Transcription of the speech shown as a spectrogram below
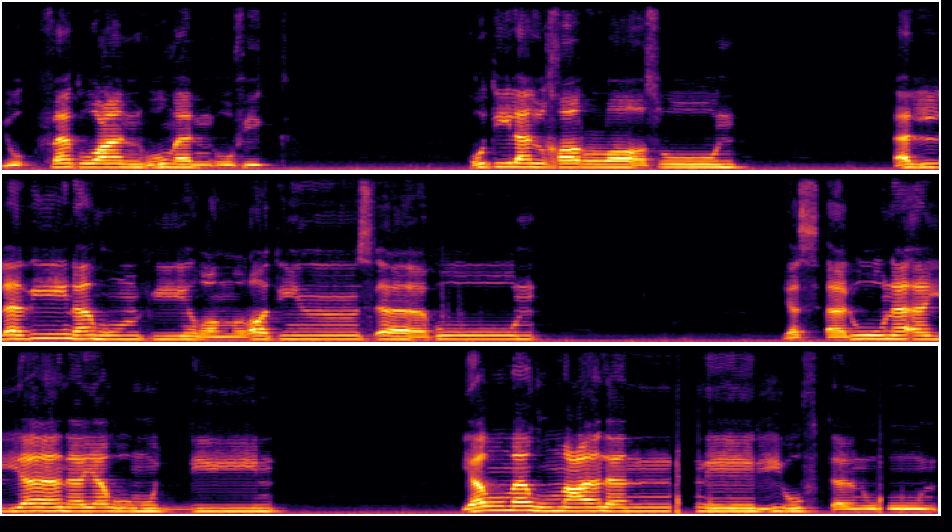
يؤفك عنه من أفك قتل الخراصون الذين هم في غمرة ساهون. يسألون أيان يوم الدين. يوم هم على النير يفتنون.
